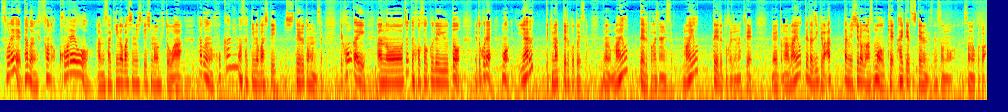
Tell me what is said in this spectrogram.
それ、多分、その、これを、あの、先延ばしにしてしまう人は、多分、他にも先延ばして、してると思うんですよ。で、今回、あのー、ちょっと補足で言うと、えっと、これ、もう、やるって決まってることですよ。あの、迷ってるとかじゃないです。迷ってるとかじゃなくて、えっと、まあ、迷ってた時期はあったにしろ、まあ、もうけ、解決してるんですね、その、そのことは。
